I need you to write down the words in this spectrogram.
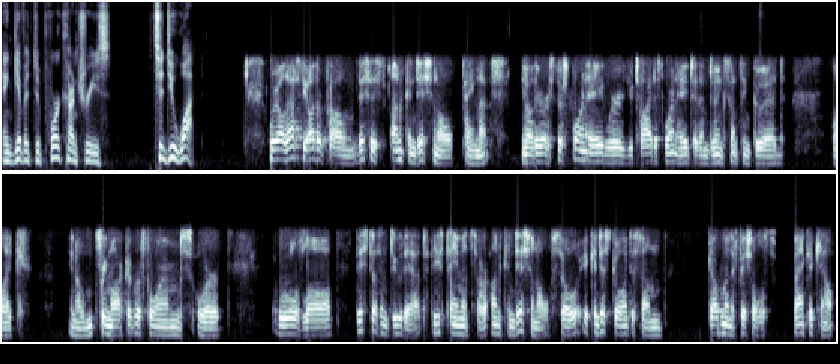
and give it to poor countries to do what? Well, that's the other problem. This is unconditional payments. You know, there's there's foreign aid where you tie the foreign aid to them doing something good, like you know free market reforms or rule of law. This doesn't do that. These payments are unconditional, so it can just go into some government official's bank account.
